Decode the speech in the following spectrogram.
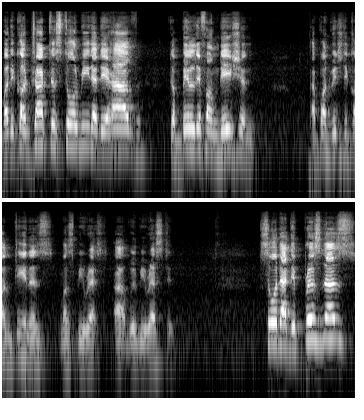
but the contractors told me that they have to build a foundation upon which the containers must be rest, uh, will be rested. So that the prisoners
